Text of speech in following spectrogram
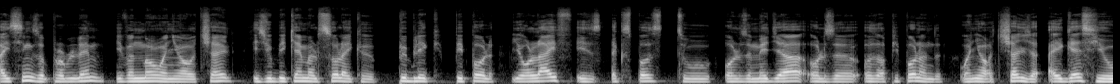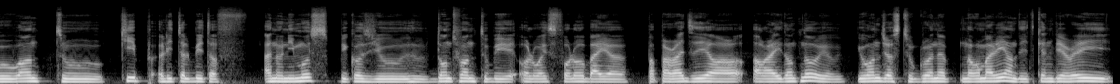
I think the problem, even more when you're a child, is you become also like a public people. Your life is exposed to all the media, all the other people, and when you're a child, I guess you want to keep a little bit of anonymous because you don't want to be always followed by uh, paparazzi or, or I don't know. You, you want just to grow up normally, and it can be really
